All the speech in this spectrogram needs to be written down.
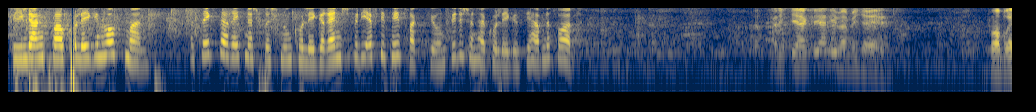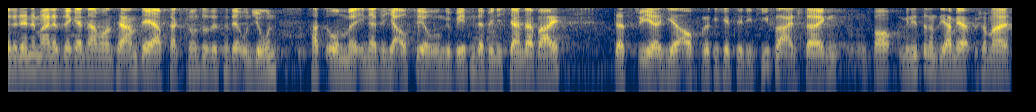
Vielen Dank, Frau Kollegin Hofmann. Als nächster Redner spricht nun Kollege Rentsch für die FDP-Fraktion. Bitte schön, Herr Kollege, Sie haben das Wort. Das kann ich dir erklären, lieber Michael. Frau Präsidentin, meine sehr geehrten Damen und Herren! Der Fraktionsvorsitzende der Union hat um inhaltliche Aufklärung gebeten. Da bin ich gern dabei, dass wir hier auch wirklich jetzt in die Tiefe einsteigen. Frau Ministerin, Sie haben ja schon einmal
